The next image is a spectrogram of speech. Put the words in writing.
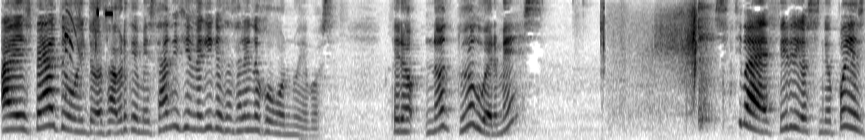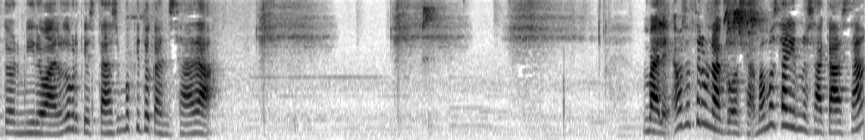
A ver, espérate un momento, por favor, que me están diciendo aquí que están saliendo juegos nuevos. Pero, ¿no, ¿tú no duermes? Sí te iba a decir, digo, si no puedes dormir o algo porque estás un poquito cansada. Vale, vamos a hacer una cosa. Vamos a irnos a casa.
